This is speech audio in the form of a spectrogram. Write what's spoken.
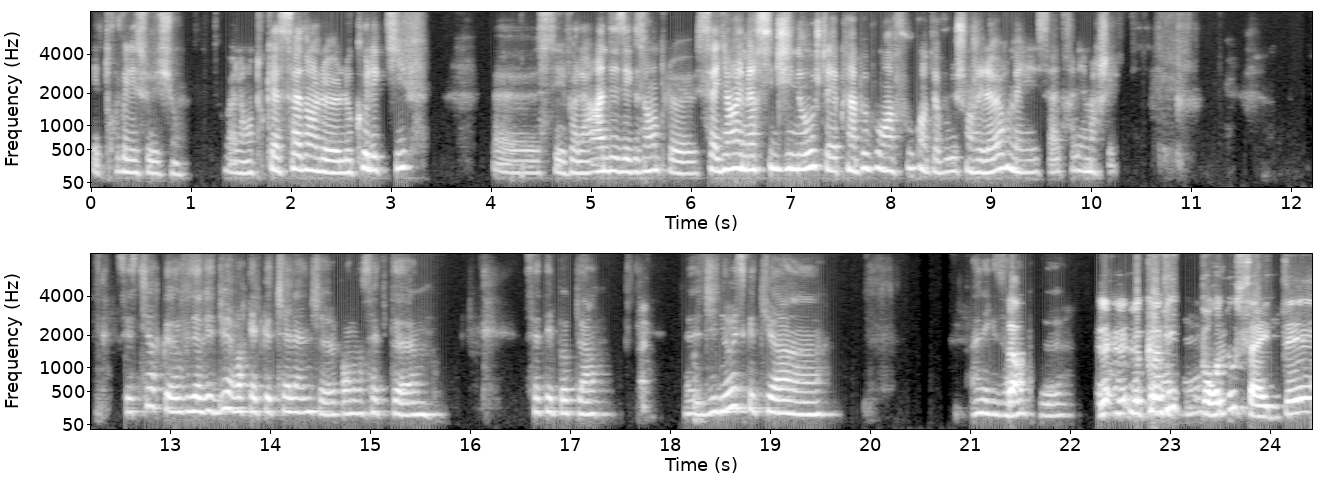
et trouver les solutions. Voilà, en tout cas, ça dans le collectif, euh, c'est voilà un des exemples euh, saillants. Et merci Gino, je t'avais pris un peu pour un fou quand tu as voulu changer l'heure, mais ça a très bien marché. C'est sûr que vous avez dû avoir quelques challenges pendant cette, euh, cette époque-là. Gino, est-ce que tu as un, exemple le, Covid, pour nous, ça a été,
